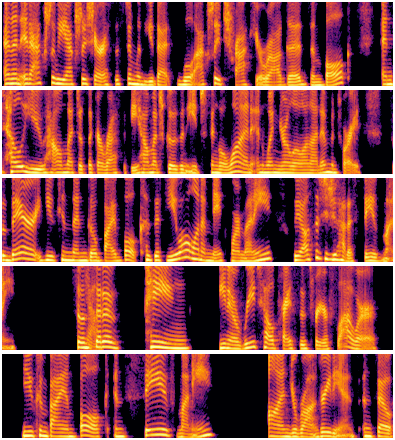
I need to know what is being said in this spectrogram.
And then it actually, we actually share a system with you that will actually track your raw goods in bulk and tell you how much it's like a recipe, how much goes in each single one, and when you're low on that inventory. So there you can then go buy bulk. Because if you all want to make more money, we also teach you how to save money. So instead yeah. of paying, you know, retail prices for your flour, you can buy in bulk and save money on your raw ingredients. And so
